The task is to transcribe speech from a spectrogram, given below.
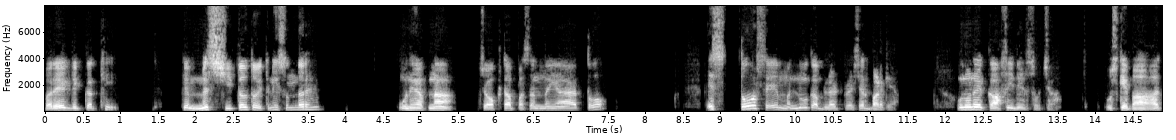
पर एक दिक्कत थी कि मिस शीतल तो इतनी सुंदर है। उन्हें अपना चौकटा पसंद नहीं आया तो इस तो से मन्नू का ब्लड प्रेशर बढ़ गया। उन्होंने काफ़ी देर सोचा। उसके बाद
